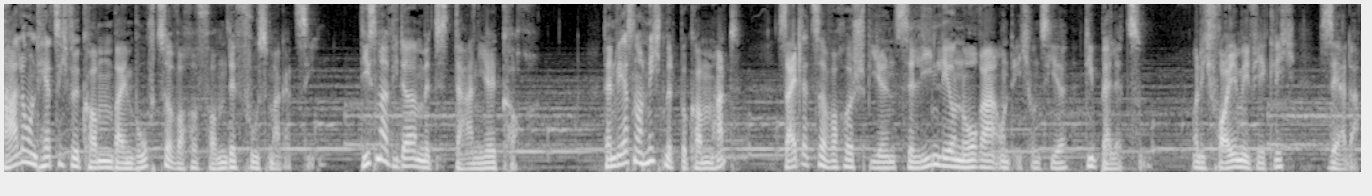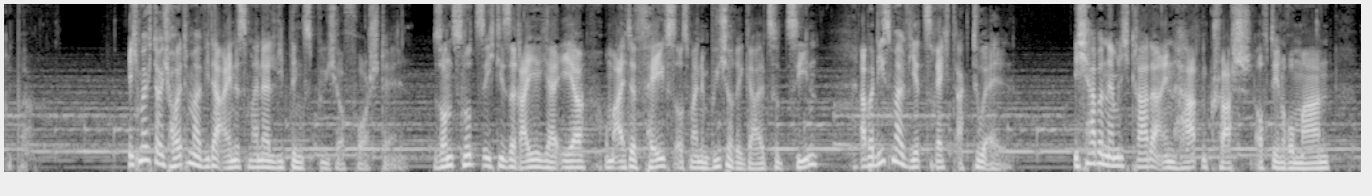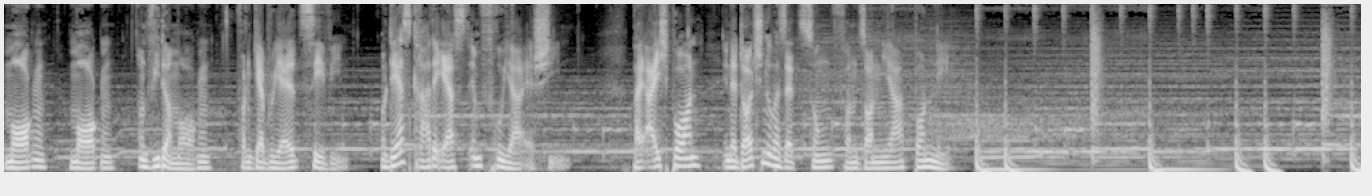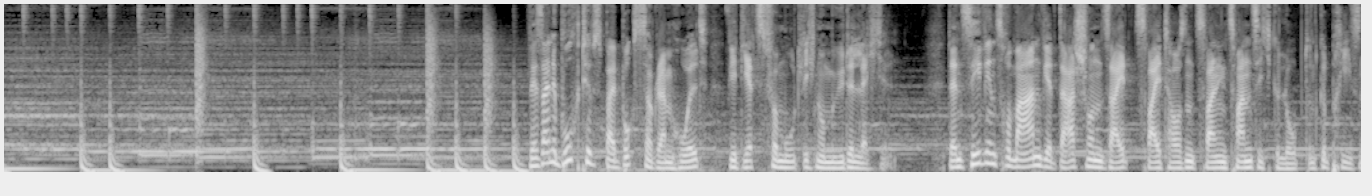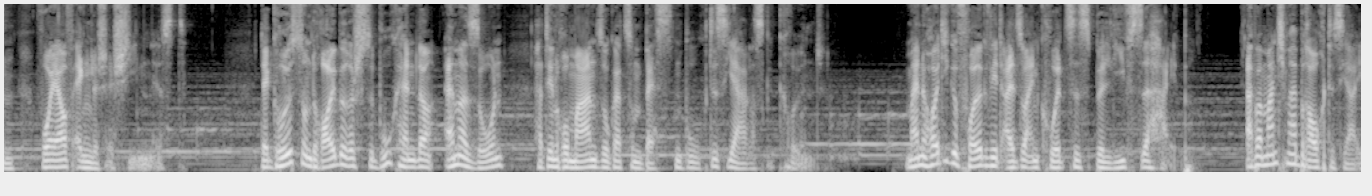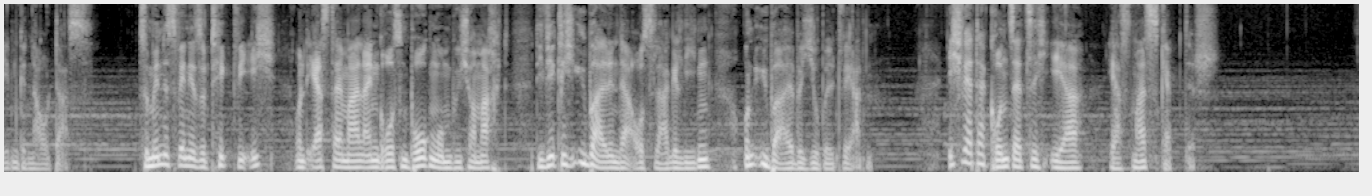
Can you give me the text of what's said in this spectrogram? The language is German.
Hallo und herzlich willkommen beim Buch zur Woche vom Diffus Magazin. Diesmal wieder mit Daniel Koch. Denn wer es noch nicht mitbekommen hat, seit letzter Woche spielen Celine Leonora und ich uns hier die Bälle zu. Und ich freue mich wirklich sehr darüber. Ich möchte euch heute mal wieder eines meiner Lieblingsbücher vorstellen. Sonst nutze ich diese Reihe ja eher, um alte Faves aus meinem Bücherregal zu ziehen, aber diesmal wird's recht aktuell. Ich habe nämlich gerade einen harten Crush auf den Roman Morgen, Morgen und wieder Morgen von Gabrielle Zevin. Und der ist gerade erst im Frühjahr erschienen. Bei Eichborn in der deutschen Übersetzung von Sonja Bonnet. Wer seine Buchtipps bei Bookstagram holt, wird jetzt vermutlich nur müde lächeln. Denn Sevins Roman wird da schon seit 2022 gelobt und gepriesen, wo er auf Englisch erschienen ist. Der größte und räuberischste Buchhändler Amazon hat den Roman sogar zum besten Buch des Jahres gekrönt. Meine heutige Folge wird also ein kurzes Believe the Hype. Aber manchmal braucht es ja eben genau das. Zumindest wenn ihr so tickt wie ich und erst einmal einen großen Bogen um Bücher macht, die wirklich überall in der Auslage liegen und überall bejubelt werden. Ich werde da grundsätzlich eher erstmal skeptisch.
